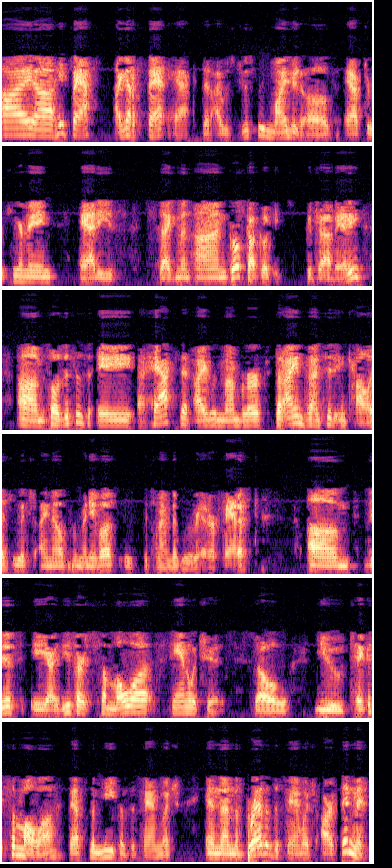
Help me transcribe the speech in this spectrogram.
I uh hey fat. I got a fat hack that I was just reminded of after hearing Addie's segment on Girl Scout cookies. Good job, Addie. Um, so this is a, a hack that I remember that I invented in college, which I know for many of us is the time that we were at our fattest. Um, this uh, these are Samoa sandwiches. So you take a Samoa, that's the meat of the sandwich, and then the bread of the sandwich are thin mints.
